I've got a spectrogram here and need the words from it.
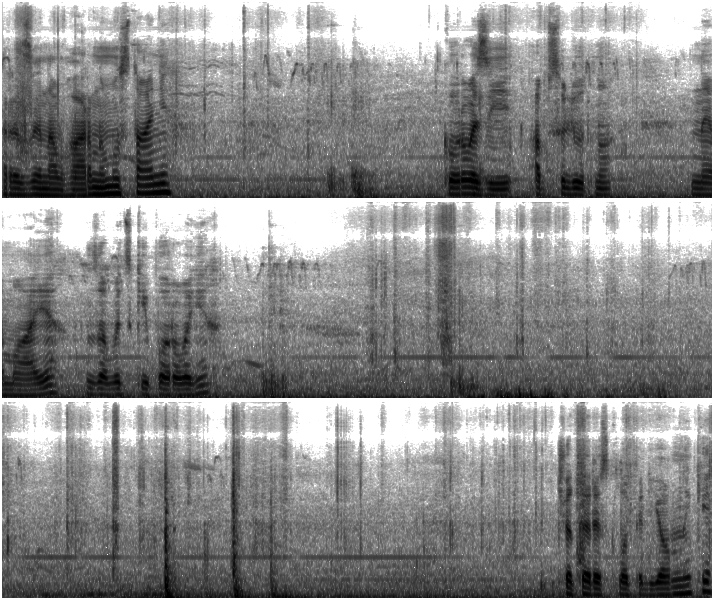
Резина в гарному стані. Корозії абсолютно немає. Заводські пороги. Чотири склопідйомники,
